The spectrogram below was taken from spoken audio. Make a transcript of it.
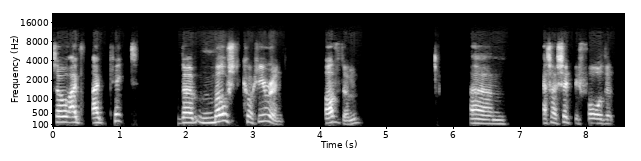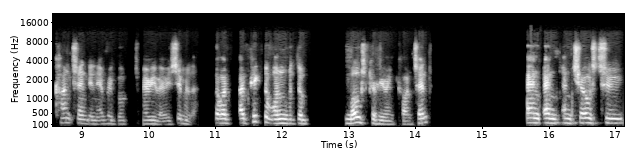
So I, I picked the most coherent of them um, as I said before, the content in every book is very, very similar. So I, I picked the one with the most coherent content, and and and chose to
